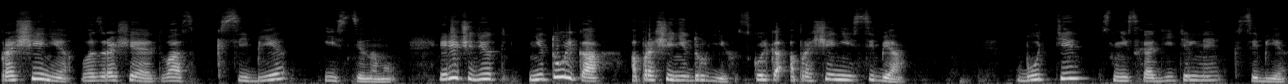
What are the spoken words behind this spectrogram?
Прощение возвращает вас к себе истинному. И речь идет не только о прощении других, сколько о прощении себя. Будьте снисходительны к себе.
